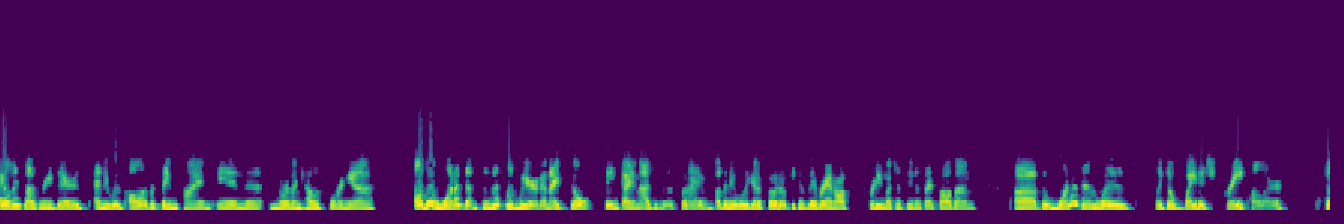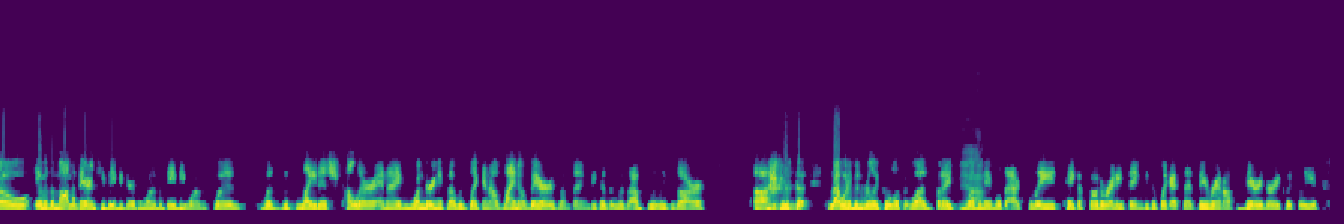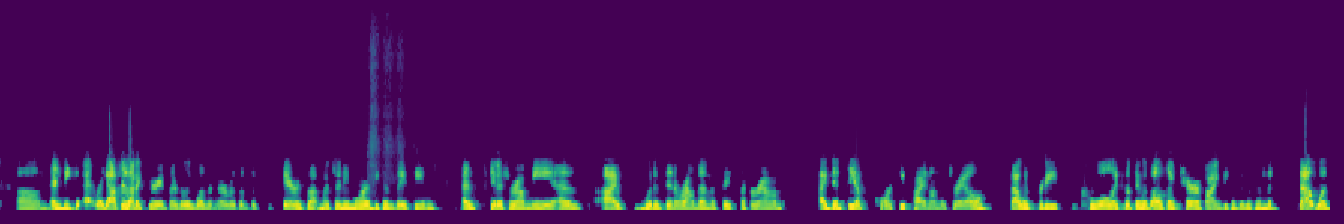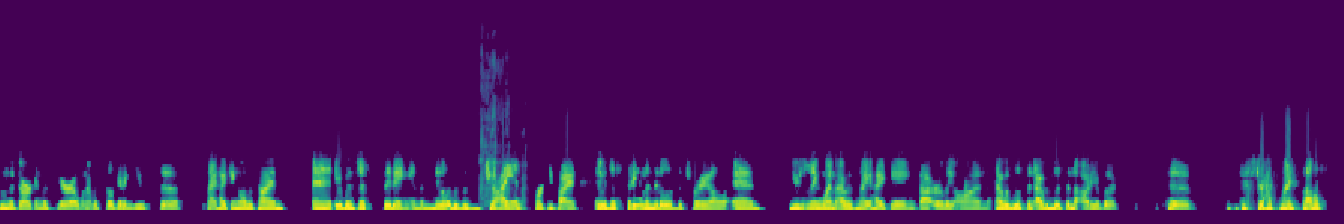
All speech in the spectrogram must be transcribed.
I only saw three bears and it was all at the same time in Northern California. Although one of them, so this was weird and I don't think I imagined this, but I wasn't able to get a photo because they ran off pretty much as soon as I saw them. Uh, but one of them was like a whitish gray color. So it was a mama bear and two baby bears, and one of the baby ones was was this lightish color. And I'm wondering if that was like an albino bear or something because it was absolutely bizarre. Uh, so that would have been really cool if it was, but I yeah. wasn't able to actually take a photo or anything because, like I said, they ran off very, very quickly. Um, and be- like after that experience, I really wasn't nervous of the bears that much anymore because they seemed as skittish around me as I would have been around them if they stuck around. I did see a porcupine on the trail. That was pretty cool, except it was also terrifying because it was in the, that was in the dark in the Sierra when I was still getting used to night hiking all the time. And it was just sitting in the middle. It was this giant porcupine and it was just sitting in the middle of the trail. And usually when I was night hiking that early on, I would listen, I would listen to audiobooks to distract myself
